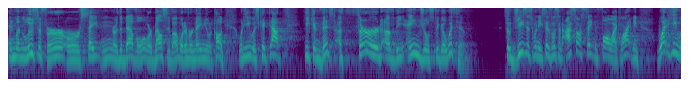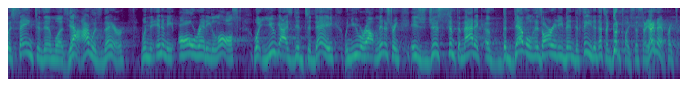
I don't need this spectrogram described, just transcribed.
And when Lucifer or Satan or the devil or Beelzebub, whatever name you want to call him, when he was kicked out, he convinced a third of the angels to go with him. So, Jesus, when he says, Listen, I saw Satan fall like lightning, what he was saying to them was, Yeah, I was there when the enemy already lost. What you guys did today when you were out ministering is just symptomatic of the devil has already been defeated. That's a good place to say, Amen, preacher.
